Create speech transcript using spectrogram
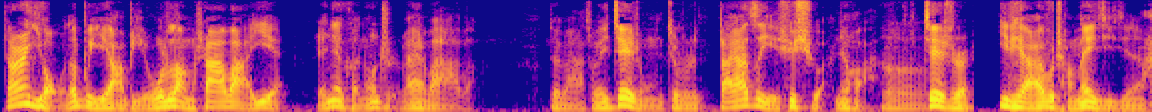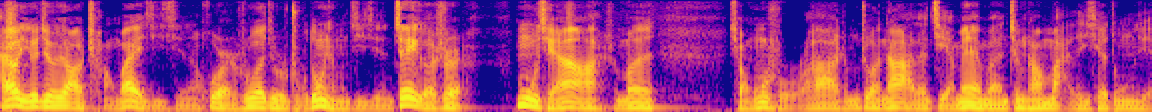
当然有的不一样，比如浪莎袜业，人家可能只卖袜子，对吧？所以这种就是大家自己去选就好。嗯，这是 ETF 场内基金，还有一个就叫场外基金，或者说就是主动型基金。这个是目前啊，什么小红薯啊，什么这那的姐妹们经常买的一些东西。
